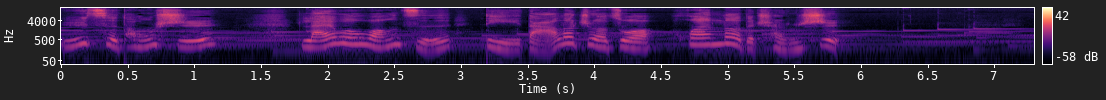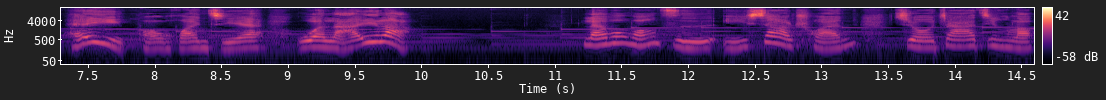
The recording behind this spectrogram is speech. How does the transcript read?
与此同时，莱文王子抵达了这座欢乐的城市。嘿，狂欢节，我来了！莱文王子一下船就扎进了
